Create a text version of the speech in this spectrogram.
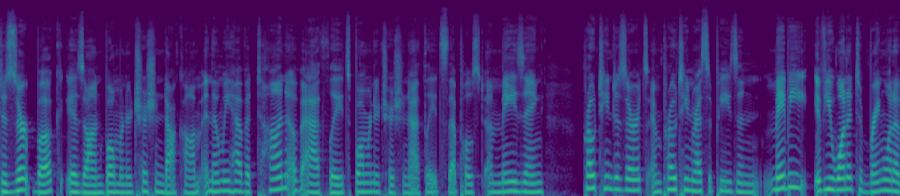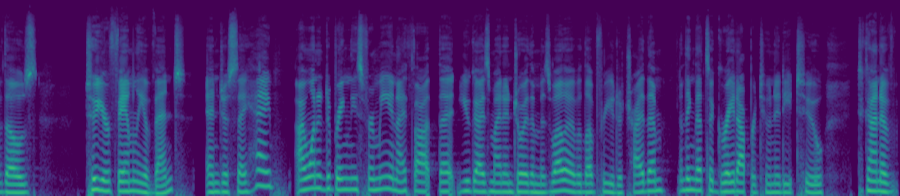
dessert book is on bowmarnutrition.com and then we have a ton of athletes, Bowmar Nutrition athletes that post amazing protein desserts and protein recipes and maybe if you wanted to bring one of those to your family event and just say, hey, I wanted to bring these for me and I thought that you guys might enjoy them as well. I would love for you to try them. I think that's a great opportunity to to kind of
